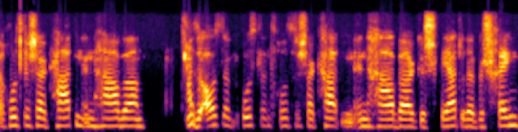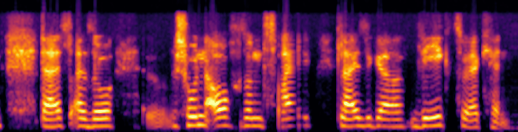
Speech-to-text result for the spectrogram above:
russischer Karteninhaber also außer Russlands russischer Karteninhaber gesperrt oder beschränkt. Da ist also äh, schon auch so ein zweigleisiger Weg zu erkennen.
